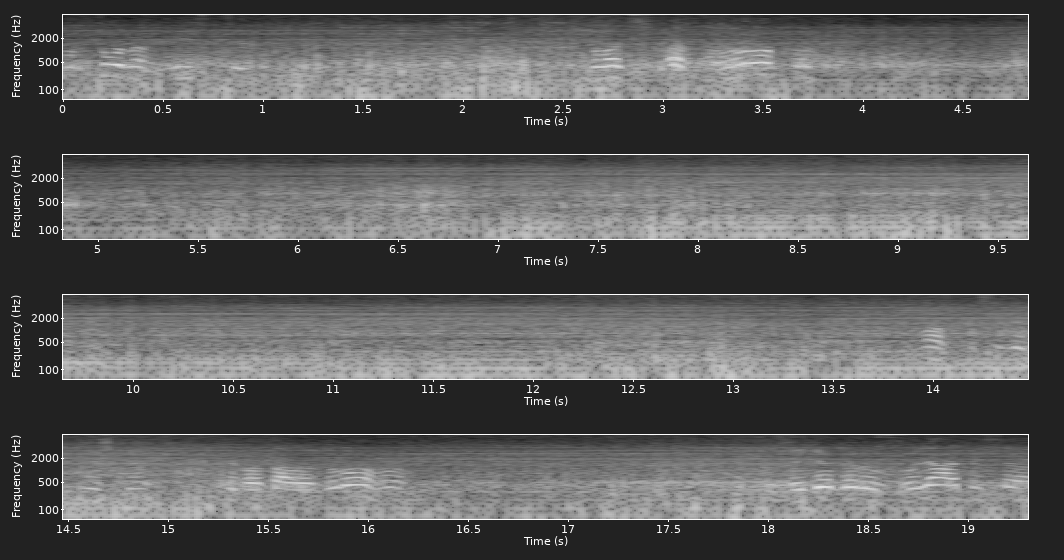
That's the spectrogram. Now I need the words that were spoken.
Фортуна 224 року. Нас по собі трішки підлатали дорогу. Вже є розгулятися.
